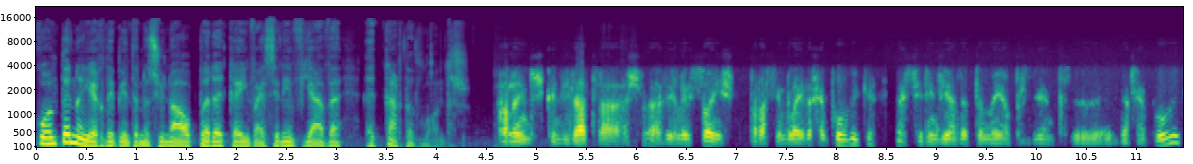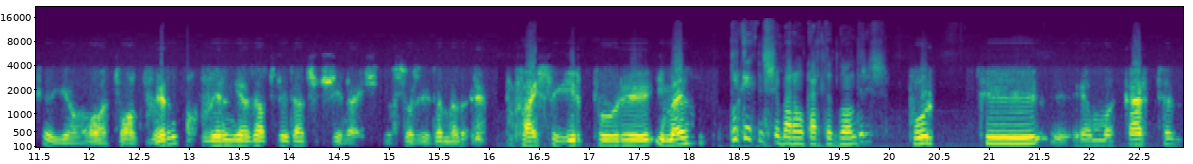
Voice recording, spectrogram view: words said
conta na RDP Internacional para quem vai ser enviada a Carta de Londres além dos candidatos às, às, eleições para a Assembleia da República, vai ser enviada também ao Presidente da República e ao, ao atual Governo, ao Governo e às autoridades regionais do Açores e da Madeira. Vai seguir por uh, e-mail. Por que é que lhe chamaram Carta de Londres? Porque é uma carta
